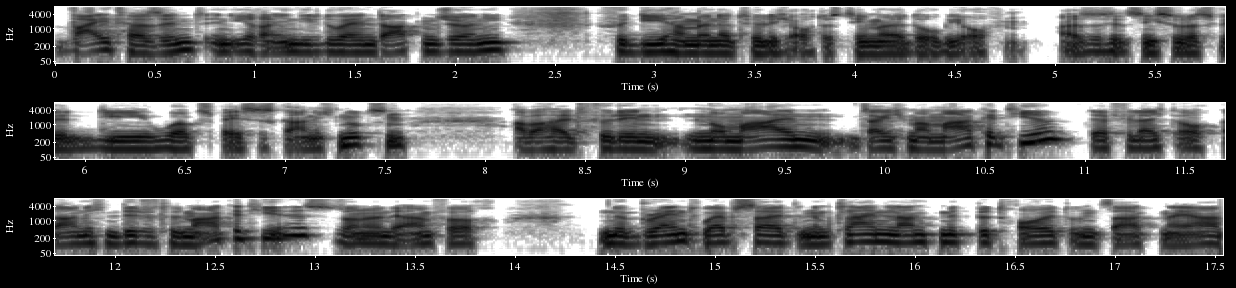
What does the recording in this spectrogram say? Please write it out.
weiter sind in ihrer individuellen Datenjourney, für die haben wir natürlich auch das Thema Adobe offen. Also es ist jetzt nicht so, dass wir die Workspaces gar nicht nutzen, aber halt für den normalen, sage ich mal, Marketeer, der vielleicht auch gar nicht ein Digital Marketeer ist, sondern der einfach eine Brand-Website in einem kleinen Land mitbetreut und sagt, naja,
